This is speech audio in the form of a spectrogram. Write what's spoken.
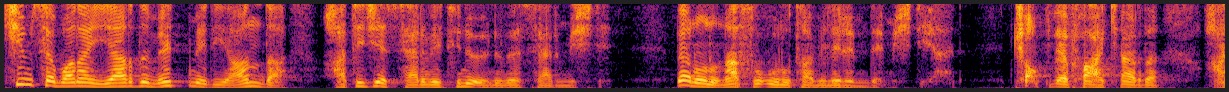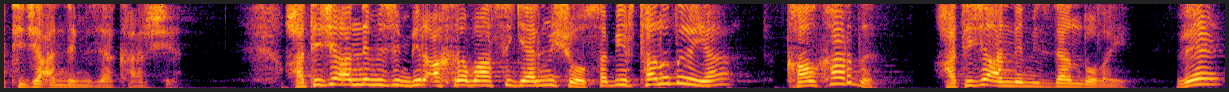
Kimse bana yardım etmediği anda Hatice servetini önüme sermişti. Ben onu nasıl unutabilirim demişti yani. Çok vefakardı Hatice annemize karşı. Hatice annemizin bir akrabası gelmiş olsa bir tanıdığı ya kalkardı. Hatice annemizden dolayı. Ve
